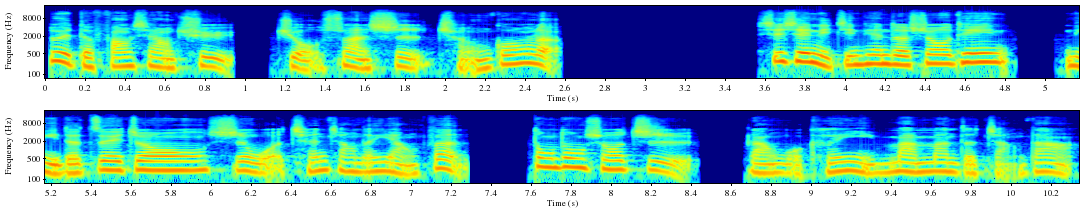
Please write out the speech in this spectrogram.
对的方向去，就算是成功了。谢谢你今天的收听，你的追踪是我成长的养分。动动手指，让我可以慢慢的长大。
